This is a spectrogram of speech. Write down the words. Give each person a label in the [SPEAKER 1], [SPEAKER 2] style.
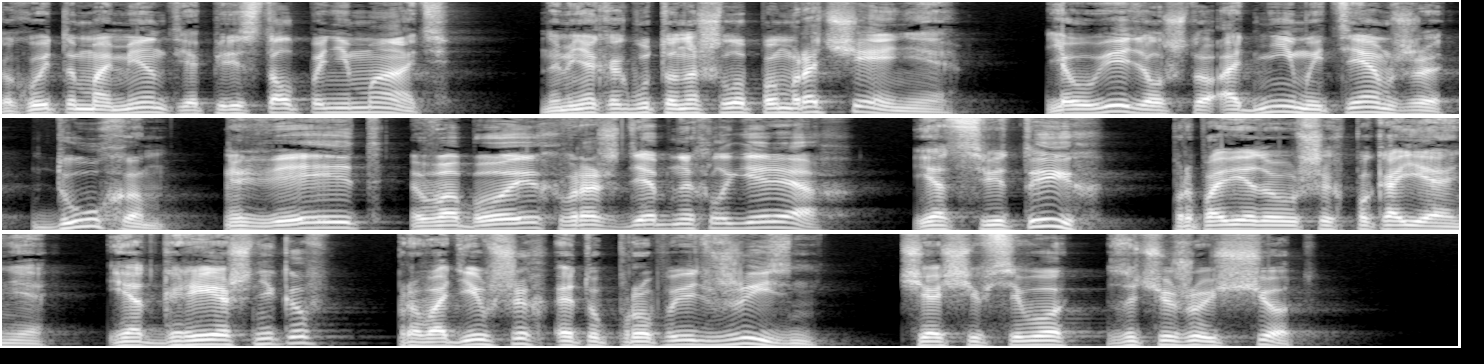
[SPEAKER 1] какой-то момент я перестал понимать. На меня как будто нашло помрачение. Я увидел, что одним и тем же духом веет в обоих враждебных лагерях. И от святых, проповедовавших покаяние, и от грешников, проводивших эту проповедь в жизнь, чаще всего за чужой счет.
